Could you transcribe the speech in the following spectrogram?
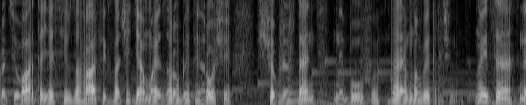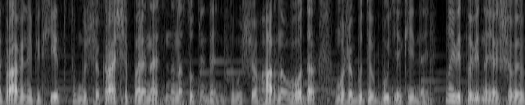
працювати, я сів за графік, значить я маю заробити гроші, щоб же ж день не був даремно витрачений. Ну і це неправильний підхід, тому що краще перенести на наступний день, тому що гарна угода може бути в будь-який день. Ну і відповідно, якщо ви е,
